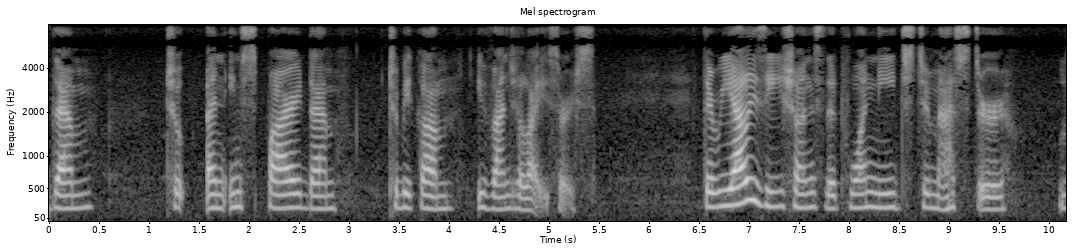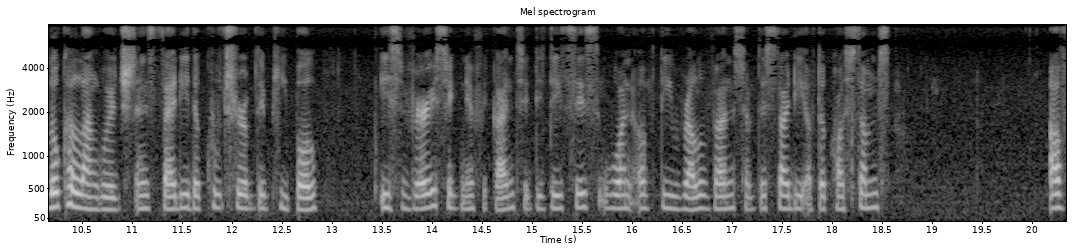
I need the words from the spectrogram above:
them to and inspired them to become evangelizers. The realizations that one needs to master local language and study the culture of the people is very significant. This is one of the relevance of the study of the customs of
